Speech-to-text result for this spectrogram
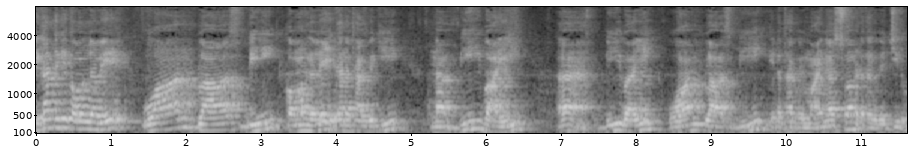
এখান থেকে কমন যাবে ওয়ান প্লাস বি কমন গেলে এখানে থাকবে কি? না বি বাই হ্যাঁ B by one plus B এটা থাকবে মাইনাস ওয়ান এটা থাকবে জিরো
